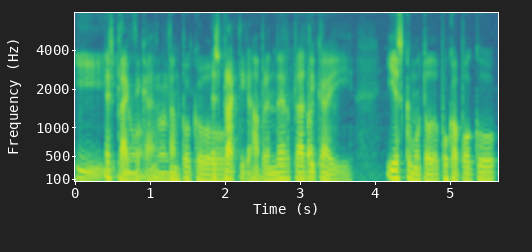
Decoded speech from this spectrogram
y, es práctica, ¿eh? tampoco. Es práctica. Aprender, práctica, Y, y, es como todo, poco a poco.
